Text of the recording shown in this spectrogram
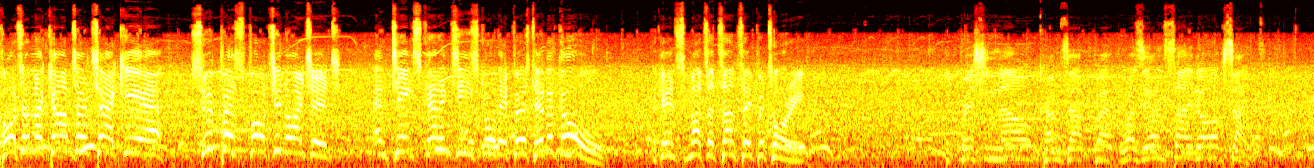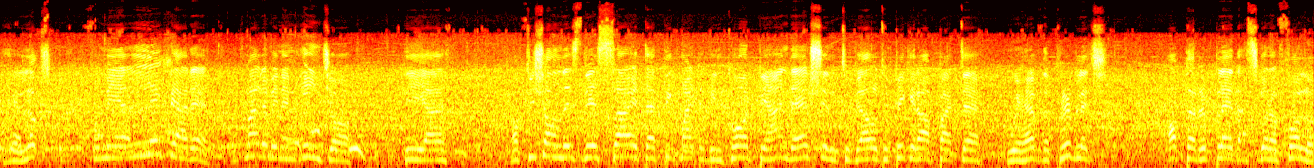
Caught on the counter-attack here. Super Sport United and TS Galaxy score their first ever goal against Matsatsantsa Pretori. The question now comes up, uh, was he onside or offside? It looks for me a little at it. It might have been an inch or the uh, official on this, this side I think might have been caught behind the action to be able to pick it up, but uh, we have the privilege of the replay that's going to follow.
